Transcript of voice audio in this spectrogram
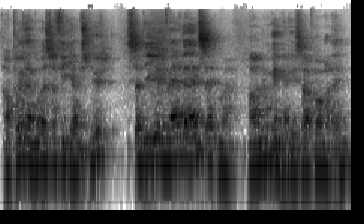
Og på en eller anden måde, så fik jeg dem snydt. Så de valgte at ansætte mig. Og nu hænger de så på mig derinde.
